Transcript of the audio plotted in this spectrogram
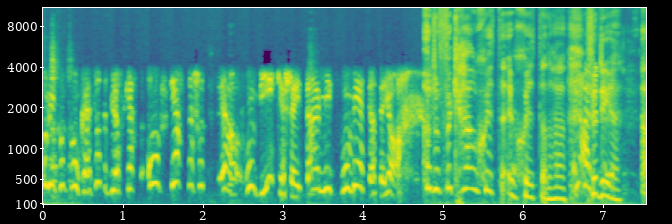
Och min kompis hon kan inte låta bli att skratta. Och hon skrattar så ja, hon viker sig. Där mitt, hon vet ju att det är jag. Ja, då fick han skita, skiten här för det. Ja.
